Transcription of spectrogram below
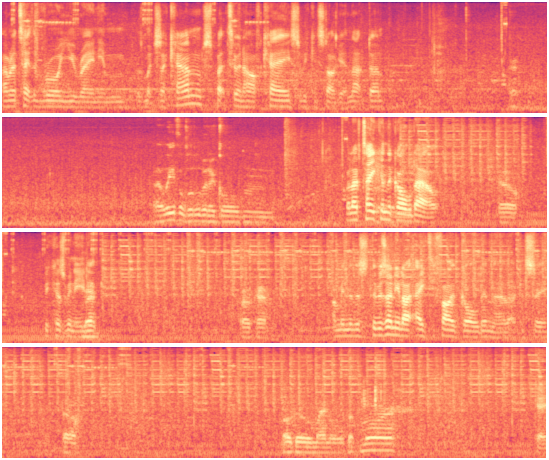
I'm going to take the raw uranium as much as I can, just about two and a half k, so we can start getting that done. I leave a little bit of gold and Well, I've taken the gold out oh, because we need Yeah. it. okay. I mean, there was there was only like 85 gold in there that I could see. Oh. I'll go mine a little bit more. Okay.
